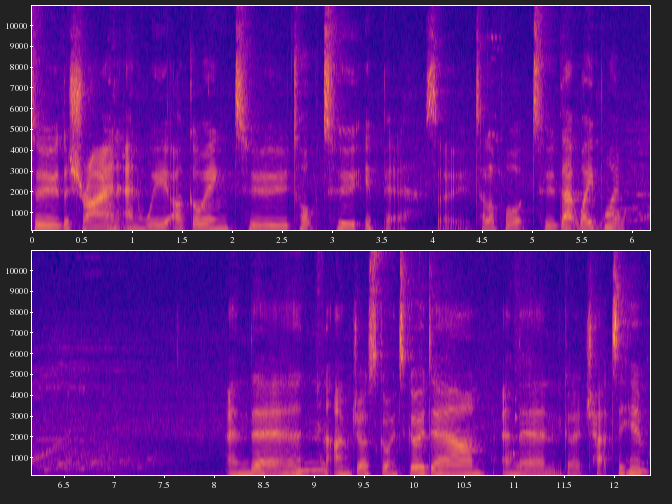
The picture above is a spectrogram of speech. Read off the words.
to the shrine and we are going to talk to Ipe. So teleport to that waypoint. And then I'm just going to go down and then going to chat to him.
